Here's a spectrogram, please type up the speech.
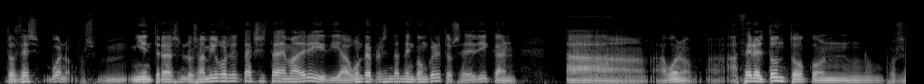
Entonces, bueno, pues mientras los amigos del taxista de Madrid y algún representante en concreto se dedican a, bueno, a hacer el tonto con pues,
